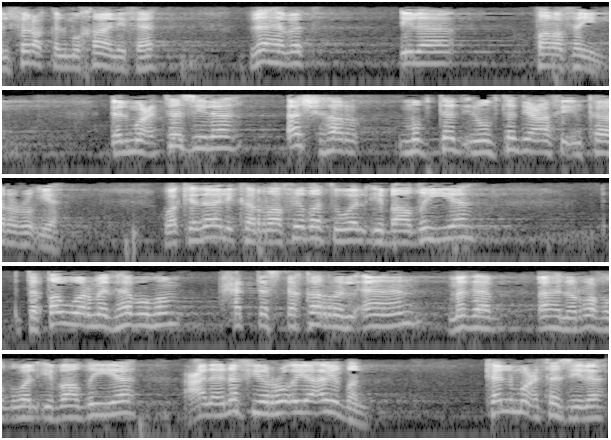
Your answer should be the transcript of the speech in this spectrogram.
الفرق المخالفة ذهبت إلى طرفين. المعتزلة أشهر مبتدعة في إنكار الرؤية. وكذلك الرافضة والإباضية تطور مذهبهم حتى استقر الآن مذهب أهل الرفض والإباضية على نفي الرؤية أيضا. كالمعتزلة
